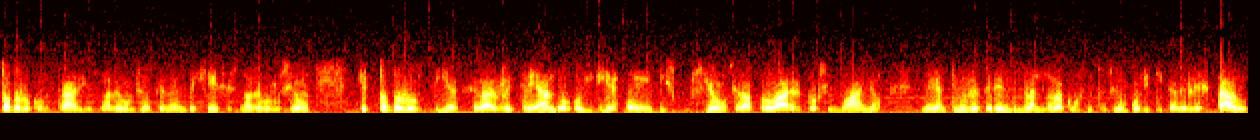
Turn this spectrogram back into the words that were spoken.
todo lo contrario, es una revolución que no envejece, es una revolución que todos los días se va recreando, hoy día está en se va a aprobar el próximo año mediante un referéndum la nueva constitución política del Estado.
